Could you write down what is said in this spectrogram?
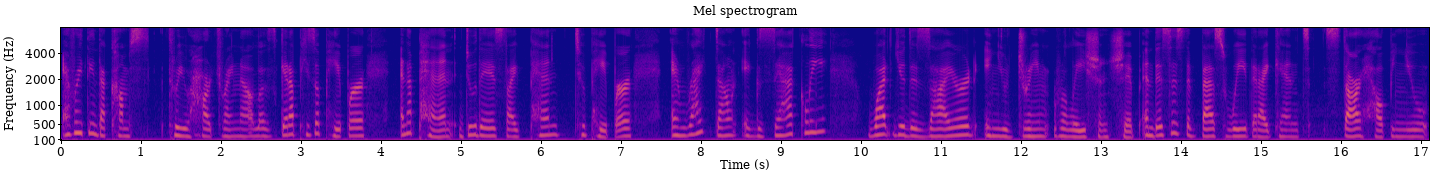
everything that comes through your heart right now. Let's get a piece of paper and a pen. Do this like pen to paper and write down exactly what you desired in your dream relationship. And this is the best way that I can start helping you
